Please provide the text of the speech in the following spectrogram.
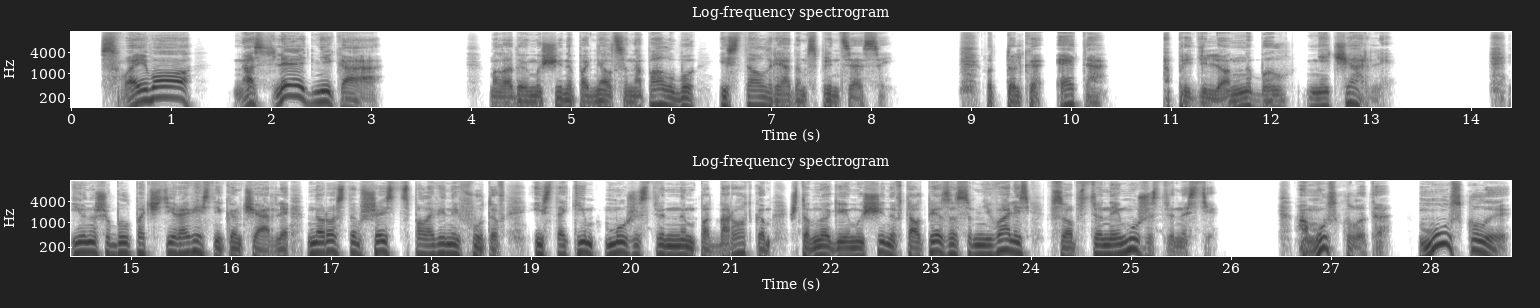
— своего наследника!» Молодой мужчина поднялся на палубу и стал рядом с принцессой. Вот только это определенно был не Чарли. Юноша был почти ровесником Чарли, но ростом шесть с половиной футов и с таким мужественным подбородком, что многие мужчины в толпе засомневались в собственной мужественности. А мускулы-то, мускулы!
